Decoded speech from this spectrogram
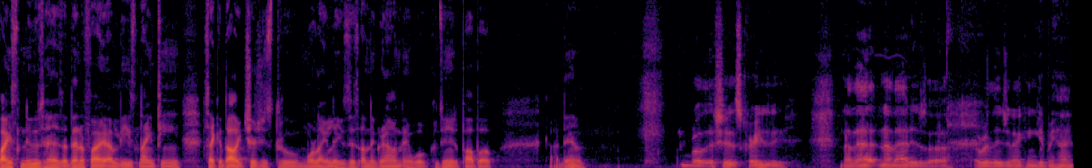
Vice News has identified at least 19 psychedelic churches through more likely exist underground and will continue to pop up. God damn. Bro, that shit is crazy. Now that now that is a, a religion I can get behind.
